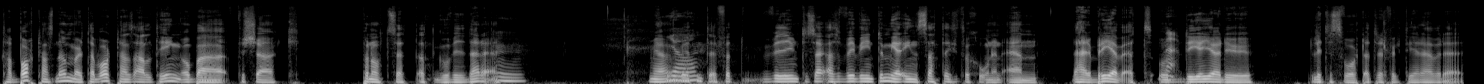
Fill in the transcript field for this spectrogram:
ta bort hans nummer, ta bort hans allting och bara försök på något sätt att gå vidare. Mm. Men jag Ja. vet inte, för att vi är ju inte, så, alltså vi är inte mer insatta i situationen än det här brevet och Nej. det gör det ju lite svårt att reflektera över det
